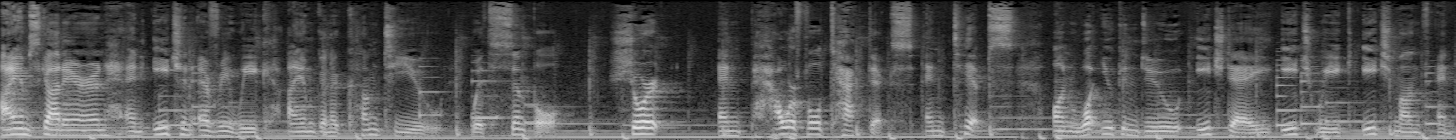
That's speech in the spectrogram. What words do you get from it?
I am Scott Aaron, and each and every week I am going to come to you with simple, short, and powerful tactics and tips on what you can do each day, each week, each month, and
